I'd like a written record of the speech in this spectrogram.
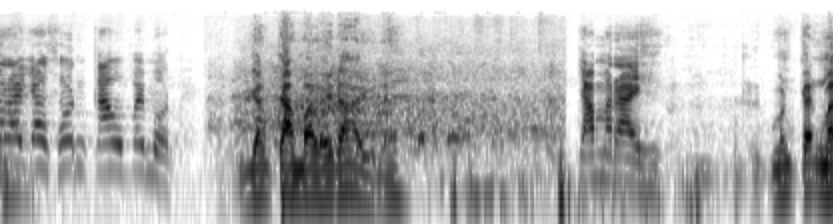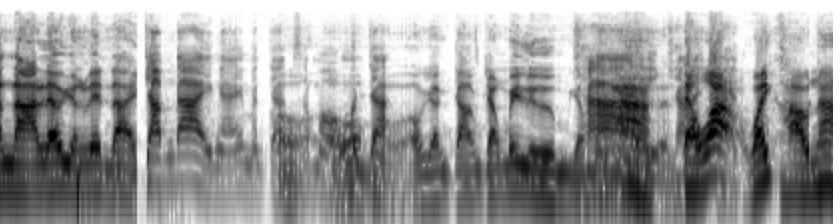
อะไรจะซนเกาไปหมด ยังจำอะไรได้อยู่นะจำอะไร มันกันมานานแล้วยังเล่นได้จำได้ไง มันจะสมองมันจะเอายังจำยังไม่ลืมยังไม่ใช่ลืมใช่แต่ว่าไว้คราวหน้า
